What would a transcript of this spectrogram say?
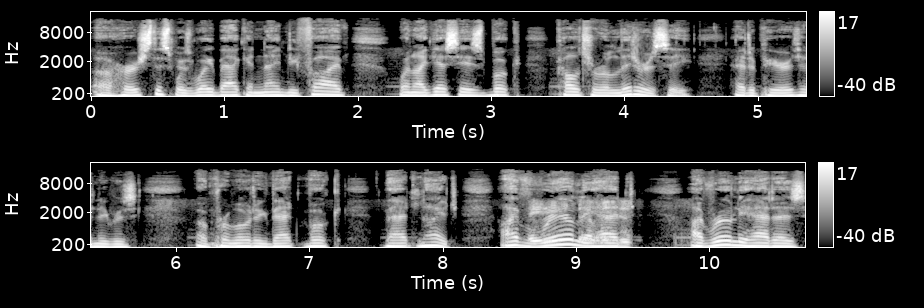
uh, Hirsch. This was way back in 95 when I guess his book, Cultural Literacy, had appeared, and he was uh, promoting that book that night. I've rarely had. I've rarely had as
